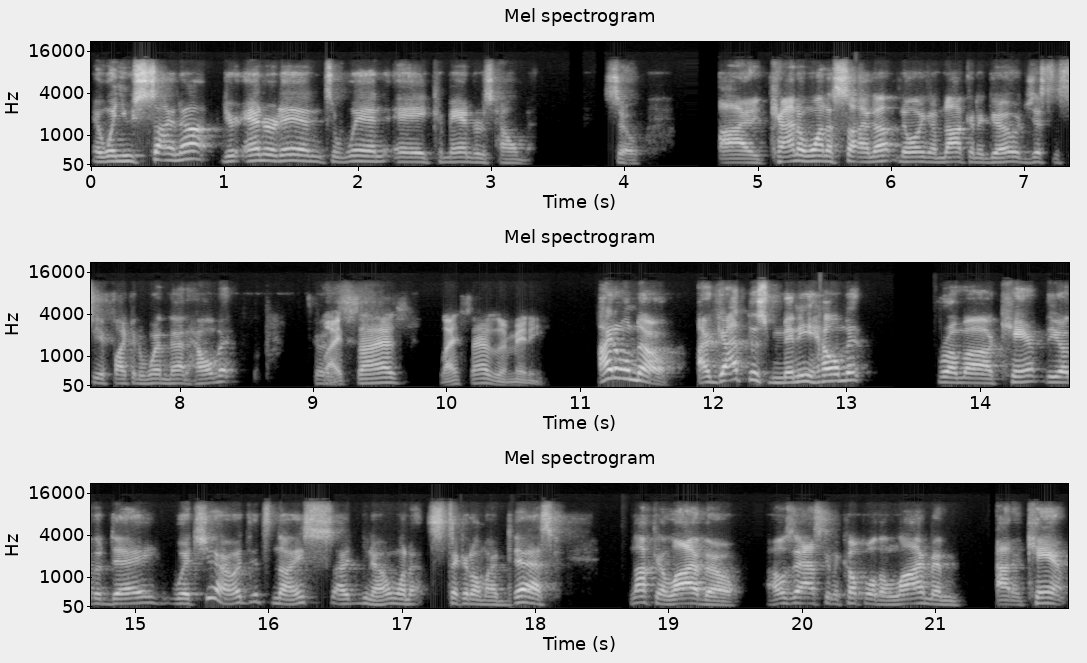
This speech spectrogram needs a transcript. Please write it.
And when you sign up, you're entered in to win a Commanders helmet. So I kind of want to sign up knowing I'm not going to go just to see if I can win that helmet. Life size? Life size or mini? I don't know. I got this mini helmet from uh, camp the other day, which you know it, it's nice. I you know want to stick it on my desk. Not gonna lie though, I was asking a couple of the linemen out of camp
